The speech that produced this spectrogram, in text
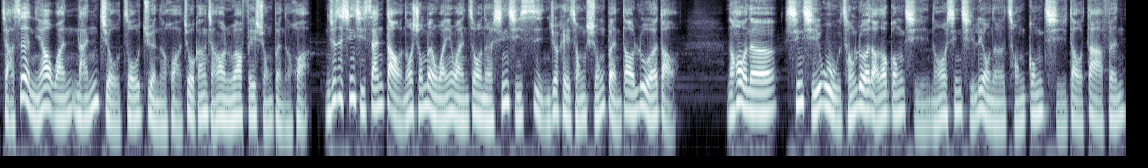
假设你要玩南九州券的话，就我刚刚讲到，如果要飞熊本的话，你就是星期三到，然后熊本玩一玩之后呢，星期四你就可以从熊本到鹿儿岛，然后呢，星期五从鹿儿岛到宫崎，然后星期六呢从宫崎到大分。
